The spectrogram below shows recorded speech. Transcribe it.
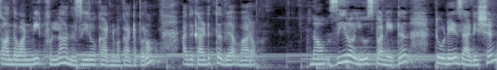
ஸோ அந்த ஒன் வீக் ஃபுல்லாக அந்த ஜீரோ கார்டு நம்ம காட்ட போகிறோம் அதுக்கு அடுத்த வாரம். நான் ஜீரோ யூஸ் பண்ணிவிட்டு two days addition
